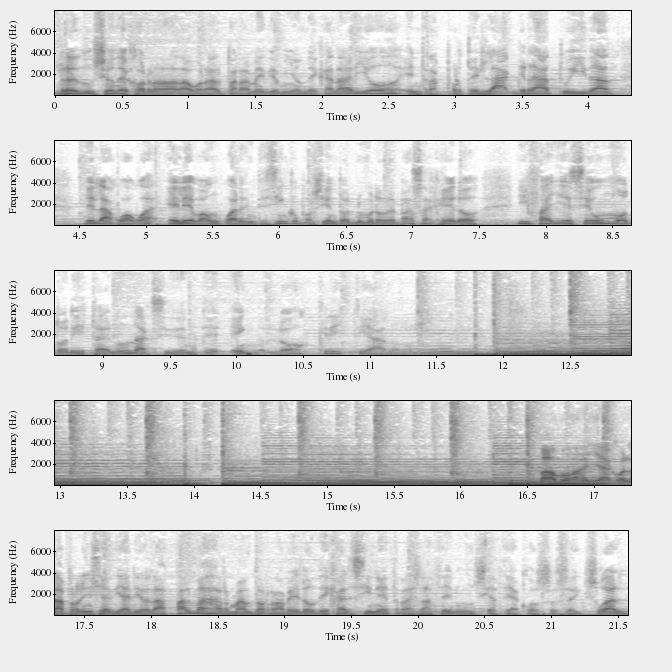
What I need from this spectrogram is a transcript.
Reducción de jornada laboral para medio millón de canarios. En transportes la gratuidad de las guaguas eleva un 45% el número de pasajeros y fallece un motorista en un accidente en Los Cristianos. Vamos allá con la provincia Diario Las Palmas. Armando Ravelo deja el cine tras las denuncias de acoso sexual.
